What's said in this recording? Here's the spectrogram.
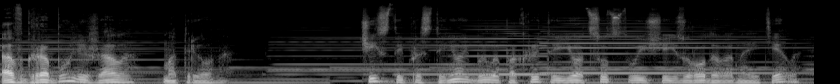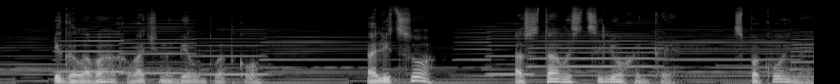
А в гробу лежала Матрена. Чистой простыней было покрыто ее отсутствующее изуродованное тело, и голова охвачена белым платком. А лицо осталось целехонькое, спокойное,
